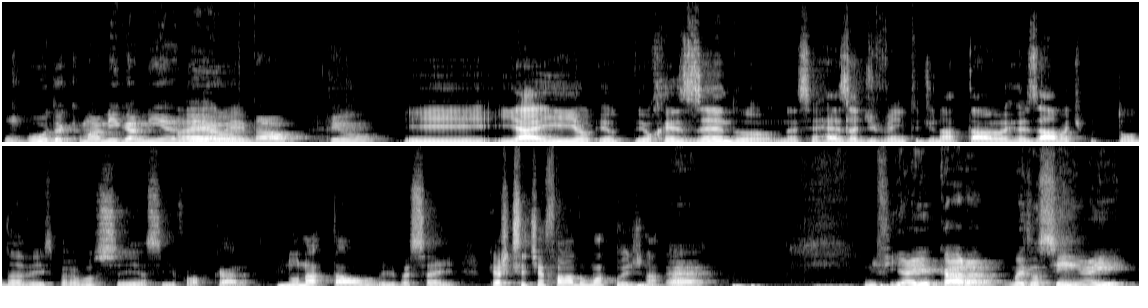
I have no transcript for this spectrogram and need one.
Um Buda que uma amiga minha É, eu deu e tal. Tem um. E, e aí eu, eu, eu rezando nesse reza advento de Natal, eu rezava tipo toda vez pra você, assim, eu falava, cara, no Natal ele vai sair. Porque acho que você tinha falado alguma coisa de Natal. É. Enfim. E aí, cara, mas assim, aí,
